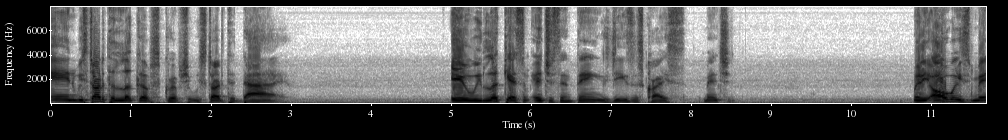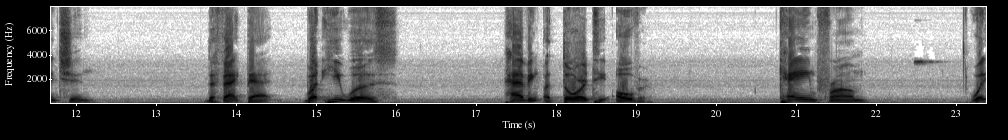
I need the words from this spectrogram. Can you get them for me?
And we started to look up scripture. We started to dive. And we look at some interesting things Jesus Christ mentioned. And he always mentioned the fact that what he was having authority over came from what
